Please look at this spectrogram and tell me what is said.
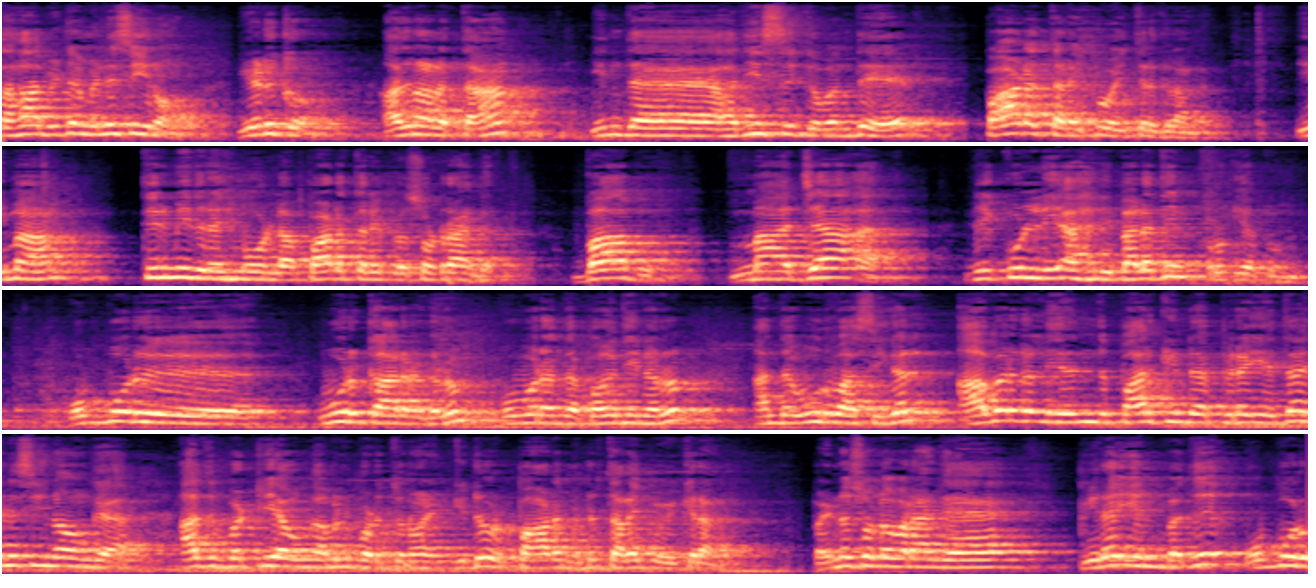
சஹாபிட்டம் என்ன செய்யறோம்? எடுக்கிறோம். அதனால தான் இந்த ஹதீஸுக்கு வந்து பாடத்தலைப்பு வைத்திருக்கிறாங்க. இமாம் திருமிதி ரஹிமுல்லா பாடத்தலைப்புல சொல்றாங்க பாபு மஜா லிகுல்லி அஹ்லி பலதின் ஒவ்வொரு ஊருக்காரர்களும் ஒவ்வொரு அந்த பகுதியினரும் அந்த ஊர்வாசிகள் அவர்கள் இருந்து பார்க்கின்ற பிறையை தான் என்ன செய்யணும் அவங்க? அது பற்றி அவங்க அமல்படுத்தணும் என்கிட்ட ஒரு பாடம் என்று தலைப்பு வைக்கிறாங்க. இப்போ என்ன சொல்ல வராங்க? பிறை என்பது ஒவ்வொரு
